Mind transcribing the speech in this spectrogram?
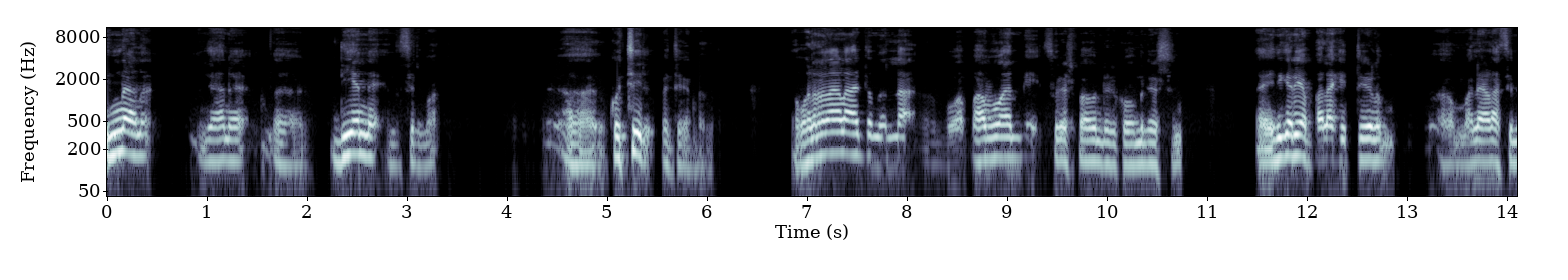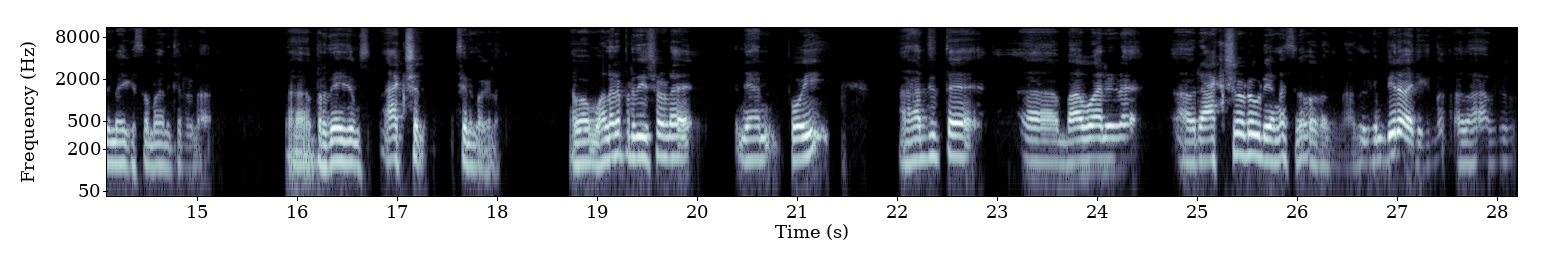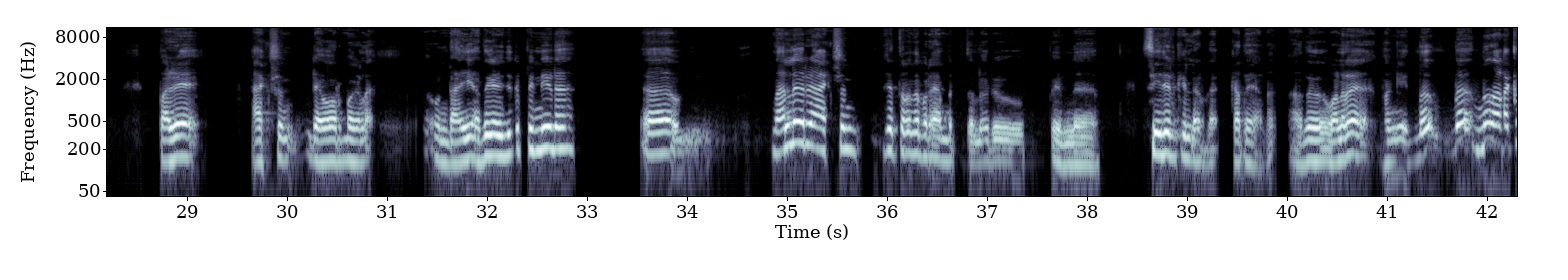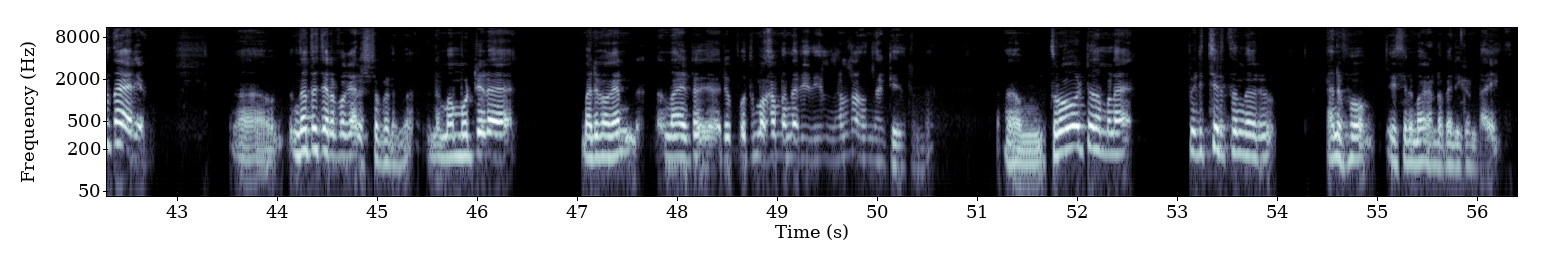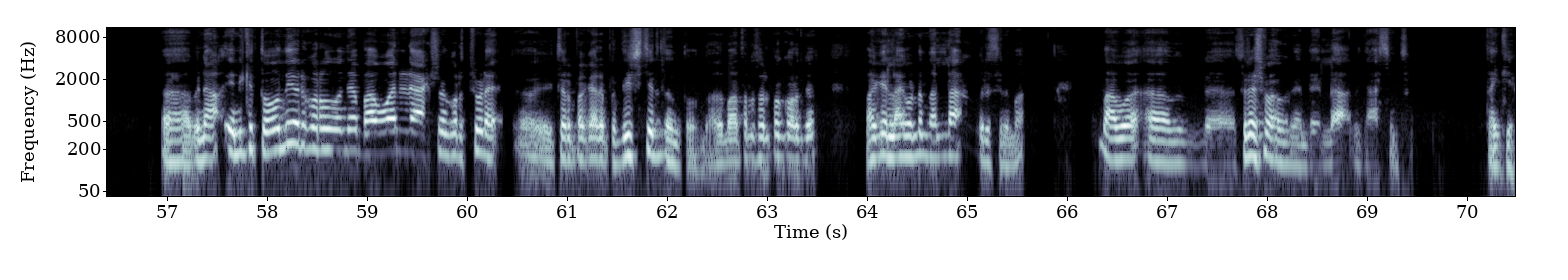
ഇന്നാണ് ഞാൻ D N A എന്ന സിനിമ കൊച്ചിയിൽ വെച്ച് കണ്ടത്. വളരെ നാളായിട്ട് നല്ല ബാബുവാന്റെ സുരേഷ് ബാബുവിന്റെ ഒരു കോമ്പിനേഷൻ. എനിക്കറിയാം പല ഹിറ്റുകളും മലയാള സിനിമയ്ക്ക് സമ്മാനിച്ചിട്ടുള്ള പ്രത്യേകിച്ചും ആക്ഷൻ സിനിമകൾ അപ്പം വളരെ പ്രതീക്ഷയോടെ ഞാൻ പോയി. ആദ്യത്തെ ബാബുവാനിയുടെ ഒരു ആക്ഷനോട് കൂടിയാണ് സിനിമ തുടങ്ങുന്നത്. അത് ഗംഭീരമായിരിക്കുന്നു. അത് ആ ഒരു പഴയ ആക്ഷന്റെ ഓർമ്മകൾ ഉണ്ടായി. അത് കഴിഞ്ഞിട്ട് പിന്നീട് നല്ലൊരു ആക്ഷൻ ചിത്രം എന്ന് പറയാൻ പറ്റത്തുള്ള. ഒരു പിന്നെ സീരിയൽ കില്ലറുടെ കഥയാണ്. അത് വളരെ ഭംഗി. ഇന്ന് ഇന്ന് ഇന്ന് നടക്കുന്ന കാര്യമാണ് ഇന്നത്തെ ചെറുപ്പക്കാർ ഇഷ്ടപ്പെടുന്ന. പിന്നെ മമ്മൂട്ടിയുടെ മരുമകൻ നന്നായിട്ട് ഒരു പുതുമുഖം എന്ന രീതിയിൽ നല്ല നന്നായിട്ട് ചെയ്തിട്ടുണ്ട്. ത്രൂ ഔട്ട് നമ്മളെ പിടിച്ചിരുത്തുന്ന ഒരു അനുഭവം ഈ സിനിമ കണ്ടപ്പോൾ എനിക്കുണ്ടായി. പിന്നെ എനിക്ക് തോന്നിയ ഒരു കുറവ് എന്ന് പറഞ്ഞാൽ ഭഗവാനുടെ ആക്ഷൻ കുറച്ചുകൂടെ ചെറുപ്പക്കാരെ പ്രതീക്ഷിച്ചിരുന്നെന്ന് തോന്നുന്നു. അത് മാത്രം സ്വല്പം കുറഞ്ഞ് ബാക്കി എല്ലാം കൊണ്ടും നല്ല ഒരു സിനിമ. ബാബു സുരേഷ് ബാബുവിന് എന്റെ എല്ലാവിധ ആശംസകളും താങ്ക് യു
